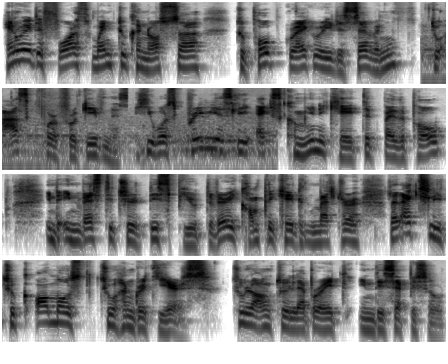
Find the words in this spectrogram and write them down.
Henry IV went to Canossa to Pope Gregory VII to ask for forgiveness. He was previously excommunicated by the Pope in the investiture dispute, a very complicated matter that actually took almost 200 years. Too long to elaborate in this episode.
